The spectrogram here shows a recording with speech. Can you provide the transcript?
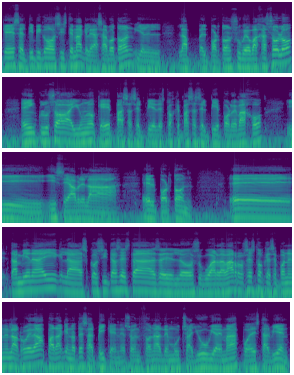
que es el típico sistema que le das al botón y el, el, portón sube o baja solo. E incluso hay uno que pasas el pie, de estos que pasas el pie por debajo y, y se abre la, el portón. Eh, también hay las cositas estas, eh, los guardabarros estos que se ponen en las ruedas para que no te salpiquen. Eso en zonas de mucha lluvia y demás puede estar bien.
